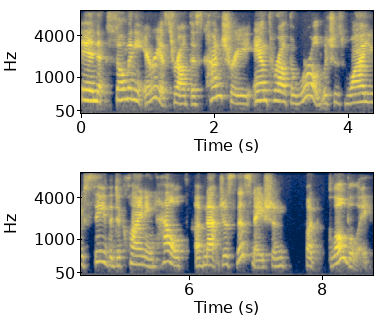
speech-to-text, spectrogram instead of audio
in so many areas throughout this country and throughout the world, which is why you see the declining health of not just this nation, but globally.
